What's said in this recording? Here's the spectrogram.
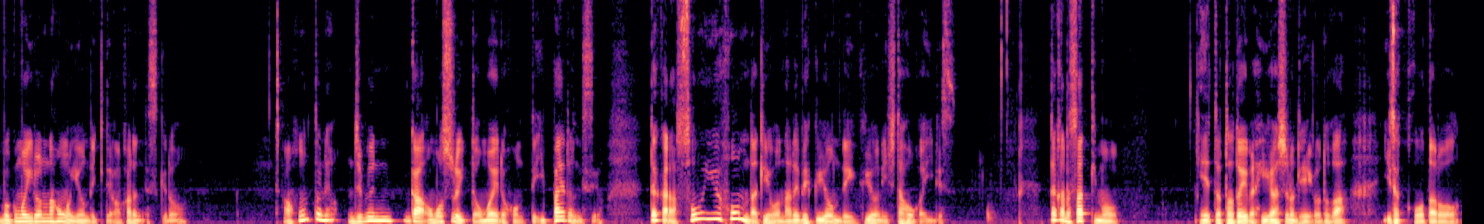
僕もいろんな本を読んできてわかるんですけど、あ本当に自分が面白いって思える本っていっぱいあるんですよ。だからそういう本だけをなるべく読んでいくようにした方がいいです。だからさっきも、えっ、ー、と、例えば東野圭吾とか伊坂幸太郎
